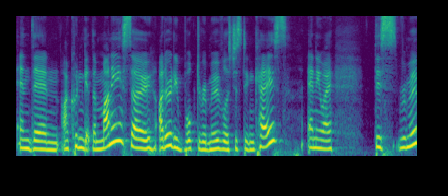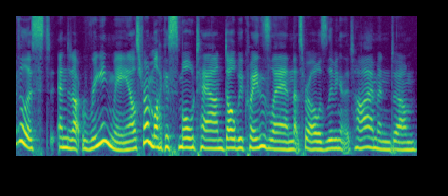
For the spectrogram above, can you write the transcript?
and then I couldn't get the money, so I'd already booked a removalist just in case. Anyway, this removalist ended up ringing me. And I was from like a small town, Dalby, Queensland. That's where I was living at the time, and um,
